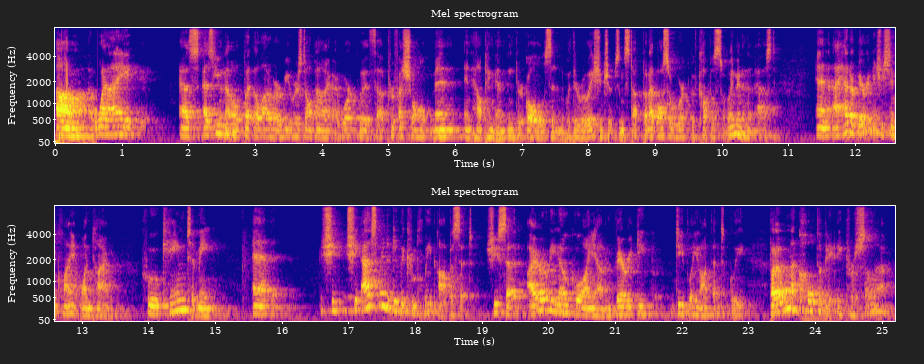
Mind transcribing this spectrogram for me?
Um, when I, as as you know, but a lot of our viewers don't know, I, I work with uh, professional men and helping them meet their goals and with their relationships and stuff. But I've also worked with couples and women in the past, and I had a very interesting client one time who came to me And she she asked me to do the complete opposite. She said, "I already know who I am very deep, deeply and authentically, but I want to cultivate a persona."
